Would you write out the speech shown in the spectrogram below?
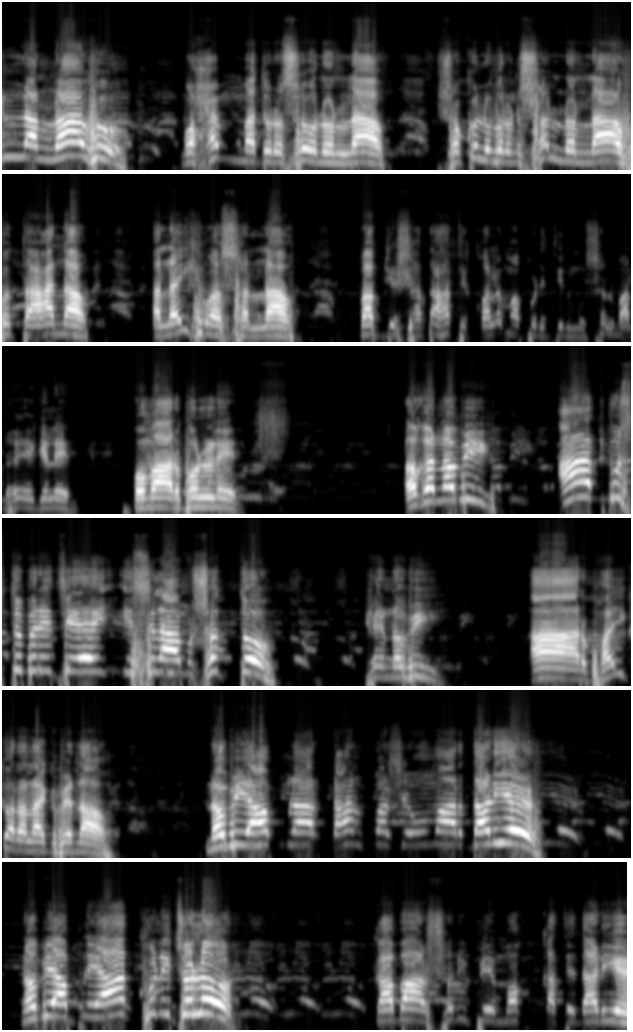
ইল্লাল্লাহু মুহাম্মাদুর রাসূলুল্লাহ। সকল বলুন, সাল্লাল্লাহু তাআলা আলাইহি ওয়াসাল্লাম। বাপজি সাদা হাতে কলমা পড়ে তিনি মুসলমান হয়ে গেলেন। ওমার বললেন ওগো নবী আজ বুঝতে পেরেছি এই ইসলাম সত্য। হে নবী, আর ভয় করা লাগবে না। নবী আপনার ডান পাশে উমার দাঁড়িয়ে, নবী আপনি এক্ষুনি চলো কাবা শরীফে মক্কাতে দাঁড়িয়ে,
